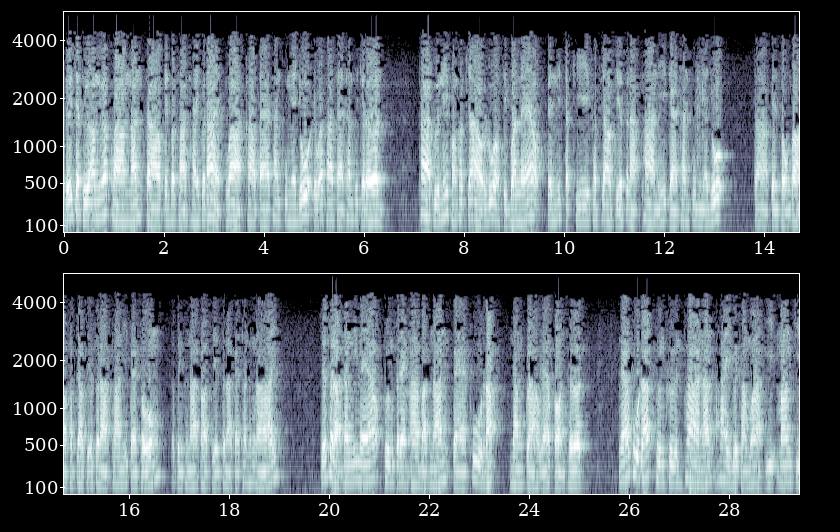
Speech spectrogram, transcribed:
หรือจะถือเอาเนื้อความนั้นกล่าวเป็นภาษาไทยก็ได้ว่าข้าแต่ท่านภูมิอายุ หรือว่าข้าแต่ท่านผู้เจริญถ้าผืนนี้ของข้าพเจ้าล่วงสิบวันแล้ว เป็นนิสกีข้าพเจ้าเสียสละผ้านี้แก่ท่านผู้มีอายุ ถ้าเป็นสงฆ์ก็ข้าพเจ้าเสียสละผ้านี้แก่สงฆ์ถ้าเป็นคณะก็เสียสละแก่ท่านทั้งหลาย เสียสละดังนี้แล้วพึงแสดงอาบัตินั้นแก่ผู้รับดังกล่าวแล้วก่อนเถิด แล้วผู้รับพึงคืนผ้านั้นให้ด้วยคำว่า อิมังจี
